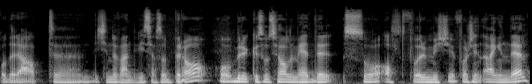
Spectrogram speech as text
både det at det ikke nødvendigvis er så bra å bruke sosiale medier så altfor mye for sin egen del,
